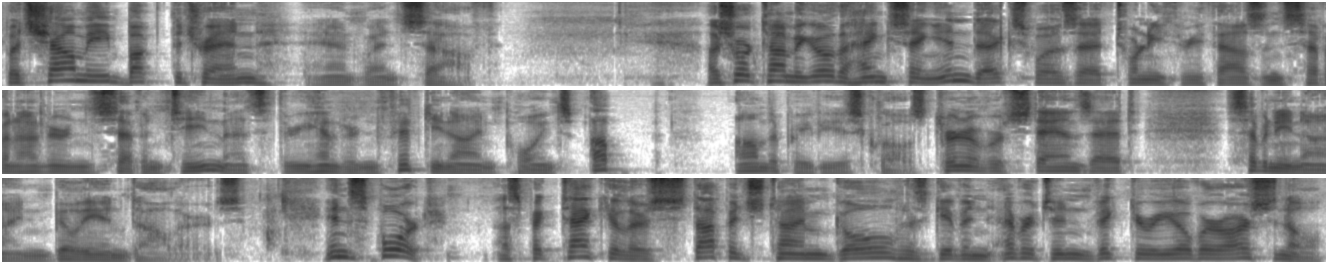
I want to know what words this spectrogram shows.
But Xiaomi bucked the trend and went south. A short time ago, the Hang Seng Index was at 23,717. That's 359 points up on the previous close. Turnover stands at $79 billion. In sport, a spectacular stoppage time goal has given Everton victory over Arsenal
